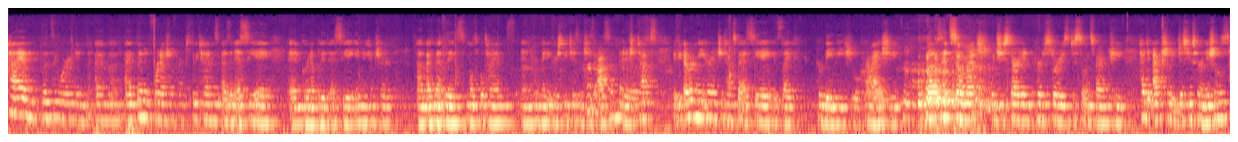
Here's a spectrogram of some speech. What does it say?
Hi, I'm Lindsay Waring, and I'm, uh, I've been in four national parks three times as an SCA and grown up with SCA in New Hampshire. Um, I've met Liz multiple times and heard many of her speeches, and she's awesome. And if she talks, if you ever meet her and she talks about SCA, it's like her baby. She will cry. She loves it so much. When she started, her story is just so inspiring. She had to actually just use her initials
